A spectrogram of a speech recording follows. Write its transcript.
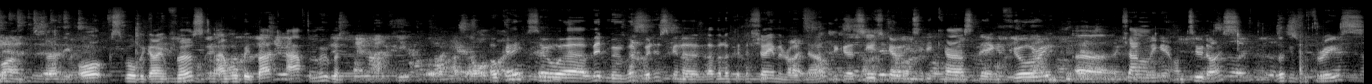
one. So the orcs will be going first, and we'll be back after movement. Okay, so uh, mid movement, we're just going to have a look at the shaman right now because he's going to be casting Fury, uh, channeling it on two dice, looking for threes.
